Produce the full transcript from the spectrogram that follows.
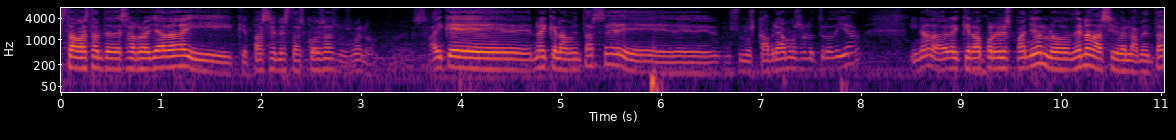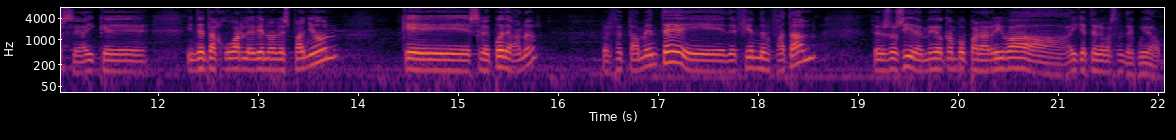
está bastante desarrollada y que pasen estas cosas, pues bueno, pues hay que, no hay que lamentarse, eh, pues nos cabreamos el otro día y nada, ahora hay que ir a por el español, no de nada sirve lamentarse, hay que intentar jugarle bien al español, que se le puede ganar perfectamente, eh, defienden fatal, pero eso sí, de medio campo para arriba hay que tener bastante cuidado.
